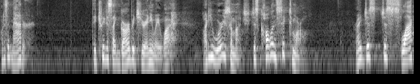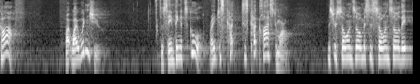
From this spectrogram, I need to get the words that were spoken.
what does it matter? They treat us like garbage here anyway. Why, why do you worry so much? Just call in sick tomorrow, right? Just, just slack off. Why, why wouldn't you? It's the same thing at school, right? Just cut, just cut class tomorrow. Mr. So and so, Mrs. So and so, they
